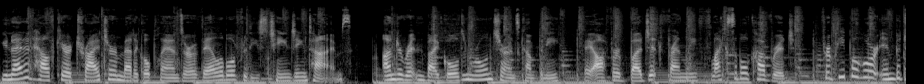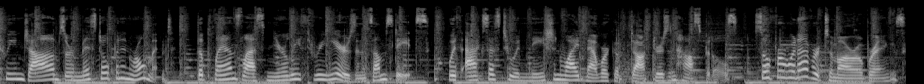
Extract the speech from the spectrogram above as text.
United Healthcare Tri Term Medical Plans are available for these changing times. Underwritten by Golden Rule Insurance Company, they offer budget friendly, flexible coverage for people who are in between jobs or missed open enrollment. The plans last nearly three years in some states, with access to a nationwide network of doctors and hospitals. So, for whatever tomorrow brings,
